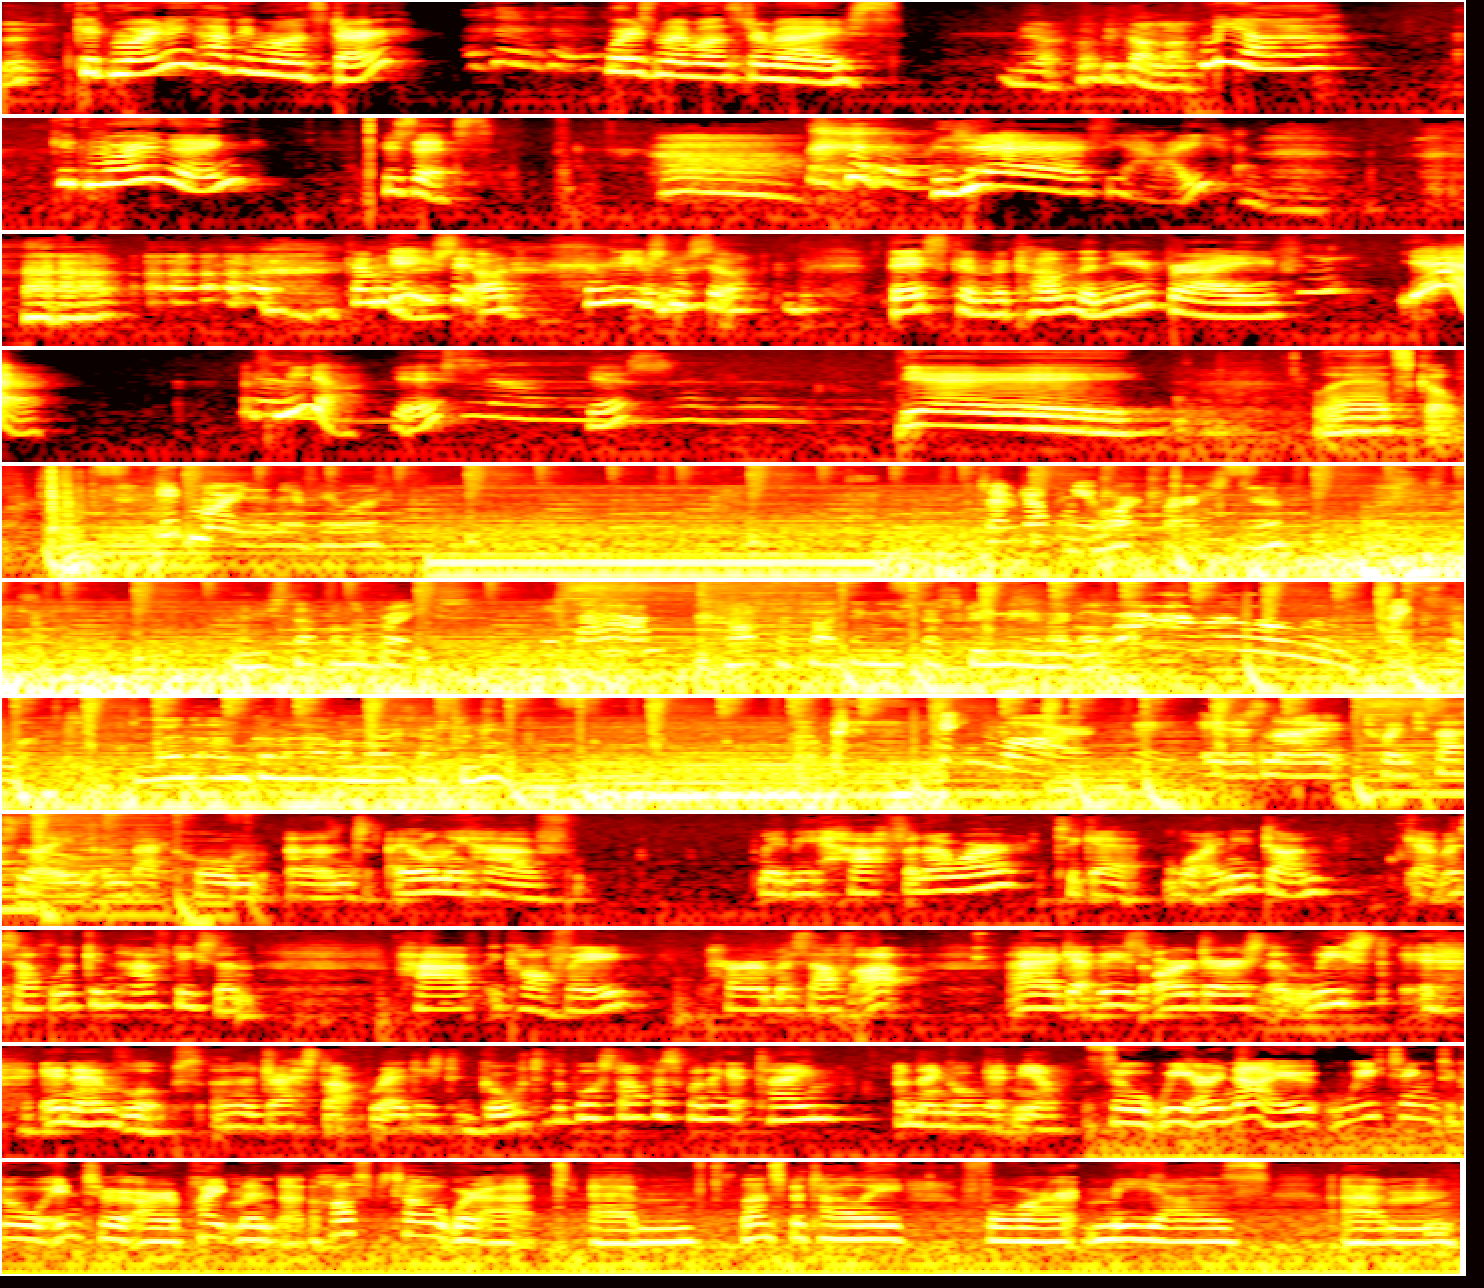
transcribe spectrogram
det. Good morning, Happy Monster. Where's my monster mouse? Mia, kom till gallan. Mia. Good morning. Who's this? yeah, say hi. Come and get your suit on. Come and get your snowsuit on. This can become the new brave. Yeah. That's Mia. Yes. Yes. Yay. Let's go. Good morning, everyone. So I'm dropping you at work first. Yeah. Oh, and you step on the brakes. Yes, I am. Car starts sliding, you start screaming and I go ah! Thanks so much. And then I'm gonna have a nice afternoon. Ingmar! Okay, it is now 20 past 9 I'm back home and I only have maybe half an hour to get what I need done, get myself looking half decent, have a coffee, power myself up, uh, get these orders at least in envelopes and addressed up ready to go to the post office when I get time and then go and get Mia. So we are now waiting to go into our appointment at the hospital. We're at um, Landspitali for Mia's um,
